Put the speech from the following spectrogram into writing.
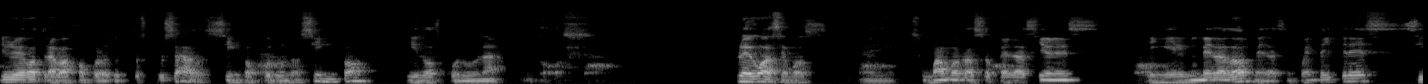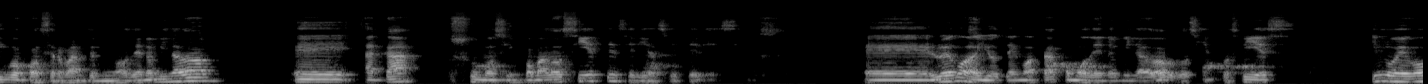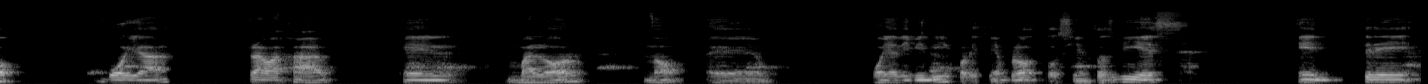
y luego trabajo productos cruzados, 5 por 1, 5, y 2 por 1, 2. Luego hacemos, eh, sumamos las operaciones en el numerador, me da 53, sigo conservando el mismo denominador. Eh, acá sumo 5,27, sería 7 décimos. Eh, luego yo tengo acá como denominador 210 y luego voy a trabajar el valor, ¿no? Eh, voy a dividir, por ejemplo, 210 entre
